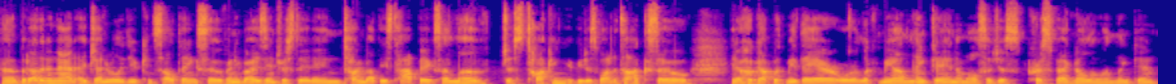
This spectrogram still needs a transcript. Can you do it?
Uh, but other than that, I generally do consulting. So if anybody's interested in talking about these topics, I love just talking. If you just want to talk, so you know, hook up with me there or look for me on LinkedIn. I'm also just Chris Spagnuolo on LinkedIn.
